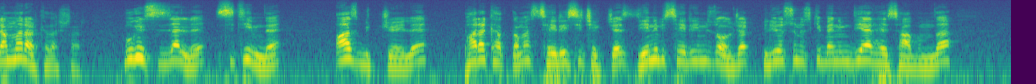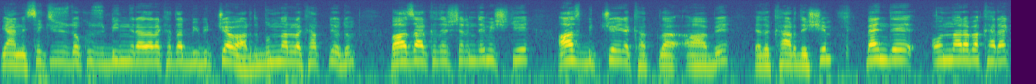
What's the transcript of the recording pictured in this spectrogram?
Selamlar arkadaşlar. Bugün sizlerle Steam'de az bütçeyle para katlama serisi çekeceğiz. Yeni bir serimiz olacak. Biliyorsunuz ki benim diğer hesabımda yani 800-900 bin liralara kadar bir bütçe vardı. Bunlarla katlıyordum. Bazı arkadaşlarım demiş ki az bütçeyle katla abi ya da kardeşim. Ben de onlara bakarak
